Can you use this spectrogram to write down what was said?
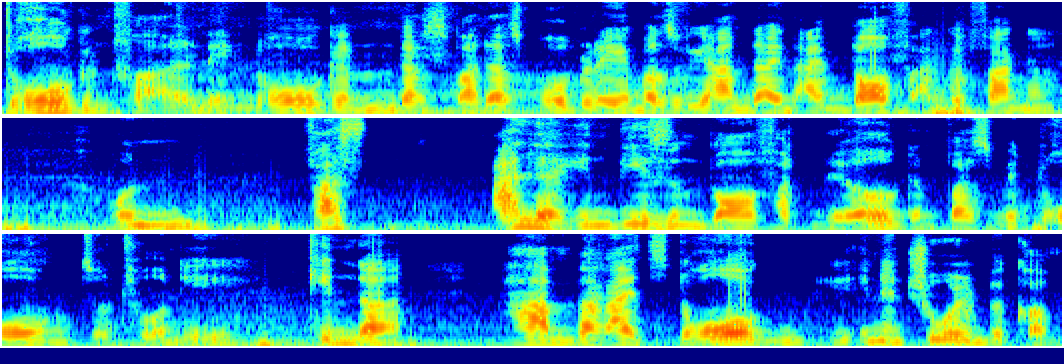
Drogen vor allen Dingen. Drogen, das war das Problem. Also wir haben da in einem Dorf angefangen und fast alle in diesem Dorf hatten irgendwas mit Drogen zu tun. Die Kinder haben bereits Drogen in den Schulen bekommen.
